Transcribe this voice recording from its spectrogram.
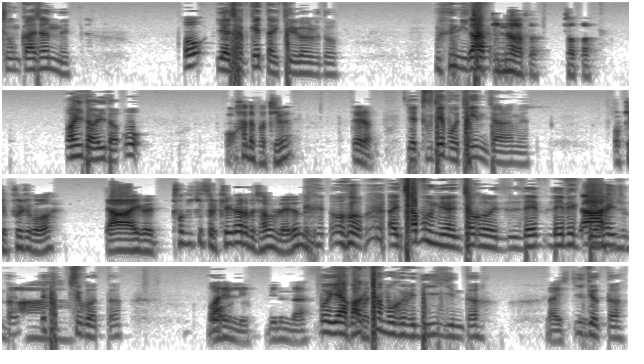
좀 까졌네. 어? 야, 잡겠다, 길가루도. 니 야, 잡, 빗나갔다. 졌다. 아니다, 아니다. 어? 어, 한 대 버티네? 때려. 야, 두대 버티는 잘하면. 오케이, 풀 죽어. 야, 이거 토끼 키스로 킬가루도 잡으면 레전드. 어, 아니, 잡으면 저거 레, 레벨 야, 대하이 죽는다. 준다. 아, 죽었다. 마릴리. 믿는다. 뭐, 야, 막타 먹으면 니 이긴다. 나이스. 이겼다.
